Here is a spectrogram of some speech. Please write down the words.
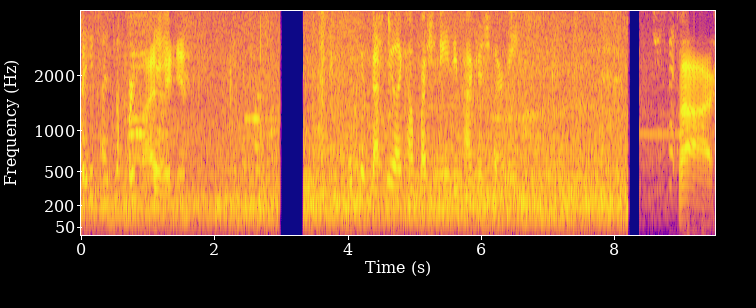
Say that's the first my day. opinion. Looks exactly like how Fresh and Easy package their meat. Ah,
